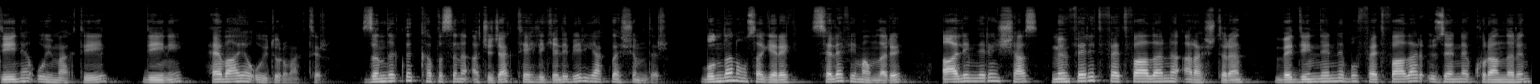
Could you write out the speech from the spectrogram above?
dine uymak değil, dini hevaya uydurmaktır. Zındıklık kapısını açacak tehlikeli bir yaklaşımdır. Bundan olsa gerek selef imamları, alimlerin şas, münferit fetvalarını araştıran ve dinlerini bu fetvalar üzerine kuranların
